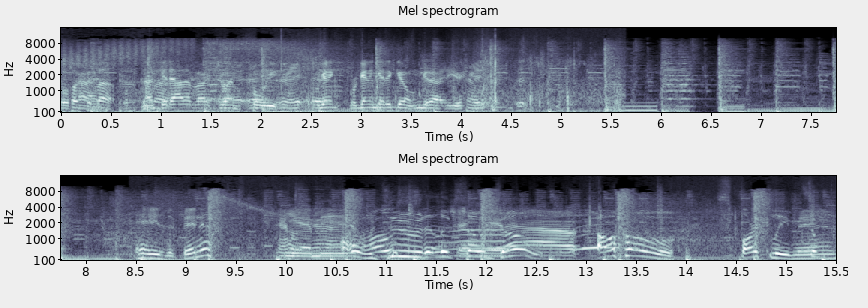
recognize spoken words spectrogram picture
we'll hook him up. We'll hook him Now get out of our joint before we. Right, right, We're gonna we're gonna get it going. Get out of here. Hey, is it finished? Yeah, man. Oh, dude, it looks Check so it dope. out. Oh, sparkly, man.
